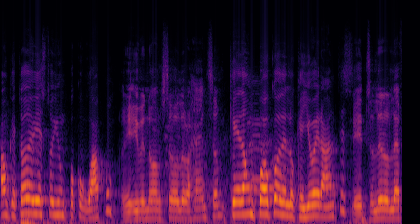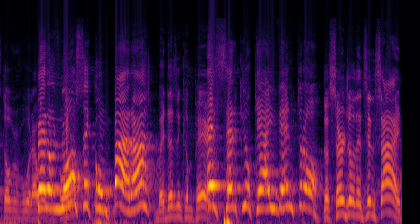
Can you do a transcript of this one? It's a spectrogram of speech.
Aunque todavía estoy un poco guapo, Even though I'm still a little handsome, queda un poco de lo que yo era antes. it's a little left over what I Pero was no se compara But it doesn't compare. el Sergio que hay dentro. The Sergio that's inside,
